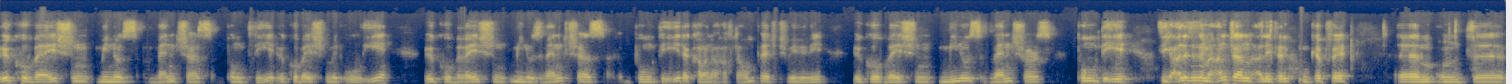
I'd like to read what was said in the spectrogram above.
ökovation-ventures.de, Ökovation mit OE ökovation-ventures.de. Da kann man auch auf der Homepage www.ökovation-ventures.de sich alles nochmal anschauen, alle verrückten Köpfe ähm, und äh,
